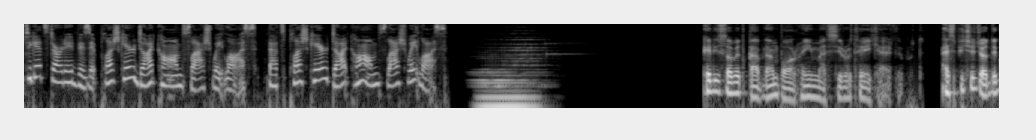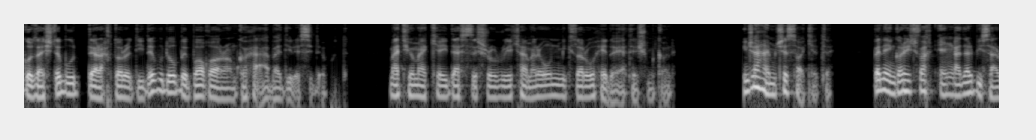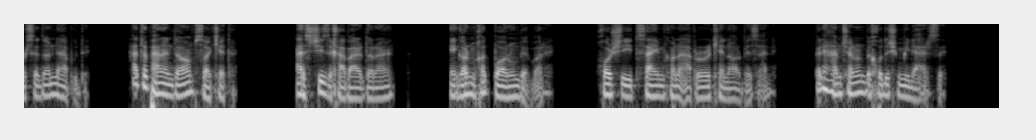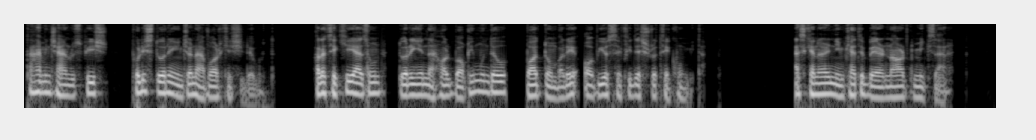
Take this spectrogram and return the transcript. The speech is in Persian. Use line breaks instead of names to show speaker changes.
To get started, visit plushcare.com slash weight loss. That's plushcare.com slash weight loss.
الیزابت قبلا بارها این مسیر رو طی کرده بود. از پیچ جاده گذشته بود، درختها رو دیده بود و به باغ آرامگاه ابدی رسیده بود. متیو مکی دستش رو روی کمر اون می‌گذاره و هدایتش می‌کنه. اینجا همیشه ساکته. ولی انگار هیچ وقت انقدر بی سر و صدا نبوده. حتی پرنده هم ساکتن. از چیزی خبر دارن؟ انگار می‌خواد بارون بباره. خورشید سعی می‌کنه ابرا رو کنار بزنه. ولی همچنان به خودش میلرزه. تا همین چند روز پیش پلیس دور اینجا نوار کشیده بود. حالا تکی از اون دوره یه نهال باقی مونده و باد دنباله آبی و سفیدش رو تکون می‌داد. از کنار نیمکت برنارد میگذرند.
